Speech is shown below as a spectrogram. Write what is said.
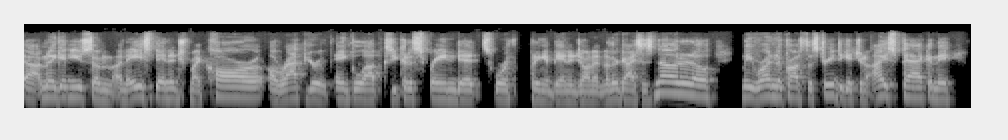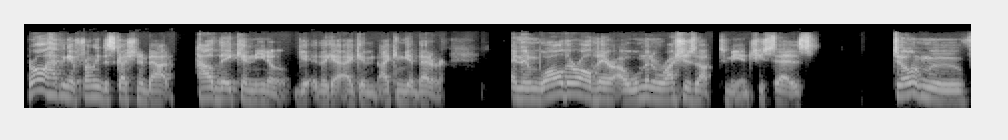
uh, I'm going to get you some an ace bandage for my car. I'll wrap your ankle up because you could have sprained it. It's worth putting a bandage on it. Another guy says, no, no, no. Let me run across the street to get you an ice pack. And they they're all having a friendly discussion about how they can, you know, get, I can I can get better. And then while they're all there, a woman rushes up to me and she says, "Don't move.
